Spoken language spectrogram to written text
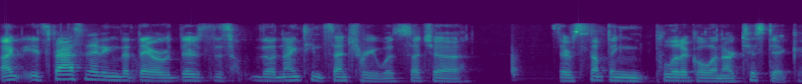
I, it's fascinating that there there's this the 19th century was such a there's something political and artistic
